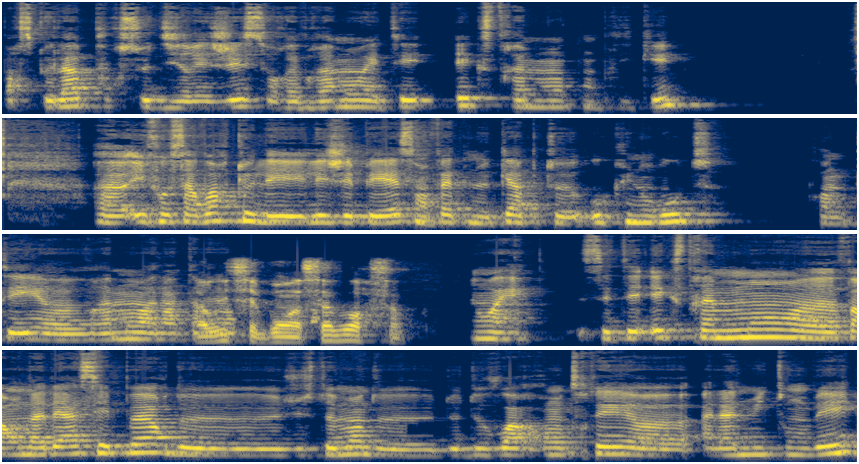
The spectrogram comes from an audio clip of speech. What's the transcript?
parce que là pour se diriger ça aurait vraiment été extrêmement compliqué. Euh, il faut savoir que les, les, GPS en fait ne captent aucune route quand tu es vraiment à l'intérieur. Ah oui, c'est bon à savoir ça. Ouais, c'était extrêmement. Euh, enfin, on avait assez peur de justement de, de devoir rentrer euh, à la nuit tombée,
